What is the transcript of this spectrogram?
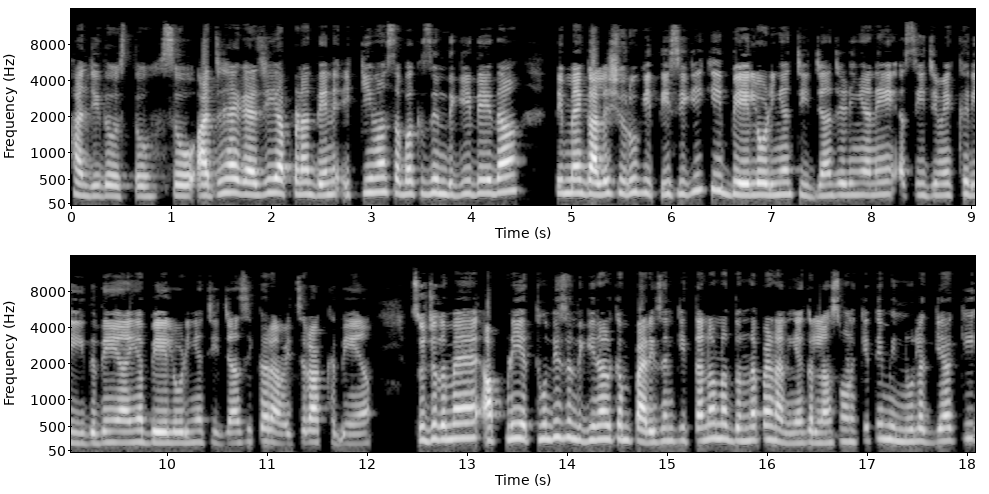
ਹਾਂਜੀ ਦੋਸਤੋ, ਸੋ ਅੱਜ ਹੈਗਾ ਜੀ ਆਪਣਾ ਦਿਨ 21ਵਾਂ ਸਬਕ ਜ਼ਿੰਦਗੀ ਦੇ ਦਾ ਤੇ ਮੈਂ ਗੱਲ ਸ਼ੁਰੂ ਕੀਤੀ ਸੀਗੀ ਕਿ ਬੇਲੋੜੀਆਂ ਚੀਜ਼ਾਂ ਜਿਹੜੀਆਂ ਨੇ ਅਸੀਂ ਜਿਵੇਂ ਖਰੀਦਦੇ ਆਂ ਜਾਂ ਬੇਲੋੜੀਆਂ ਚੀਜ਼ਾਂ ਅਸੀਂ ਘਰਾਂ ਵਿੱਚ ਰੱਖਦੇ ਆਂ ਸੋ ਜਦੋਂ ਮੈਂ ਆਪਣੀ ਇੱਥੋਂ ਦੀ ਜ਼ਿੰਦਗੀ ਨਾਲ ਕੰਪੈਰੀਜ਼ਨ ਕੀਤਾ ਨਾ, ਉਹਨਾਂ ਦੋਨਾਂ ਭੈਣਾਂ ਦੀਆਂ ਗੱਲਾਂ ਸੁਣ ਕੇ ਤੇ ਮੈਨੂੰ ਲੱਗਿਆ ਕਿ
